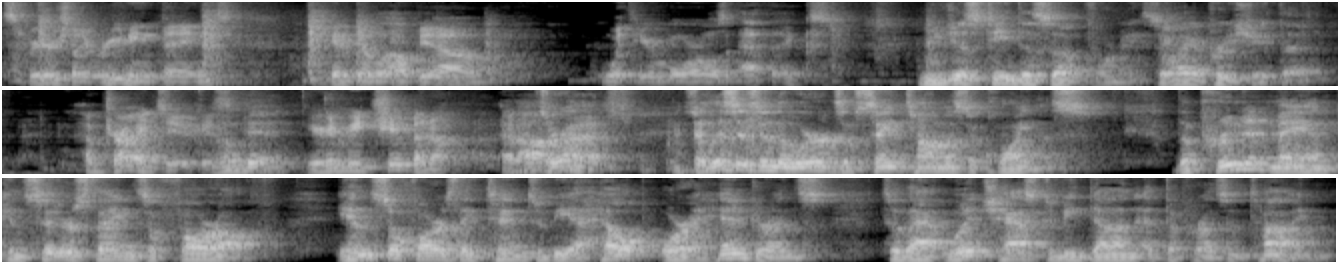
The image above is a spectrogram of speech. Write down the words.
spiritually reading things is going to be able to help you out with your morals, ethics. You just teed this up for me, so I appreciate that. I'm trying to because Okay. you're going to be chipping up at That's right. So this is in the words of St. Thomas Aquinas. The prudent man considers things afar off, insofar as they tend to be a help or a hindrance to that which has to be done at the present time.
